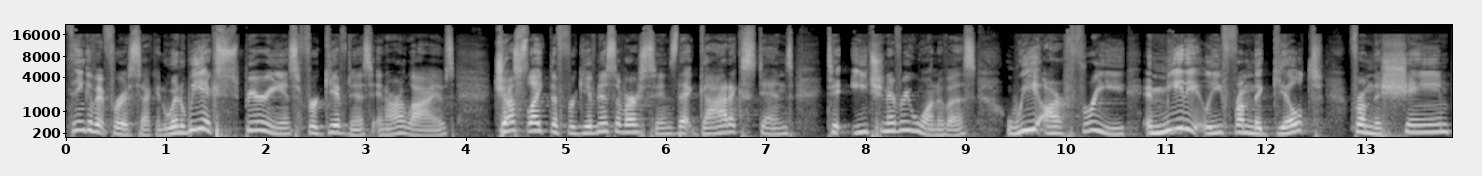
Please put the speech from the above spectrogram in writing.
Think of it for a second. When we experience forgiveness in our lives, just like the forgiveness of our sins that God extends to each and every one of us, we are free immediately from the guilt, from the shame,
